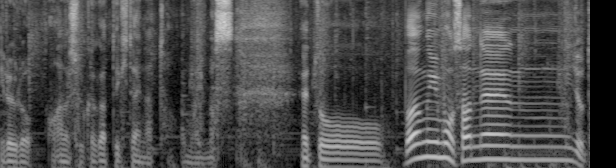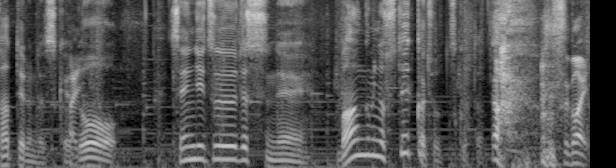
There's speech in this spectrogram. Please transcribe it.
いろいろお話を伺っていきたいなと思います。えっと番組もう3年以上経ってるんですけど、はい、先日ですね番組のステッカーちょっと作ったんです すごい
